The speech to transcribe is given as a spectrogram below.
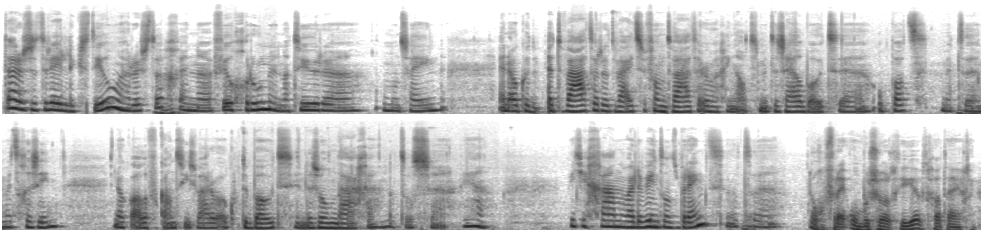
Daar is het redelijk stil en rustig. Mhm. En veel groen en natuur om ons heen. En ook het, het, water, het wijdse van het water. We gingen altijd met de zeilboot op pad met, mhm. met het gezin. En ook alle vakanties waren we ook op de boot en de zondagen. Dat was ja, een beetje gaan waar de wind ons brengt. Dat, nog een vrij onbezorgde jeugd gehad eigenlijk.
